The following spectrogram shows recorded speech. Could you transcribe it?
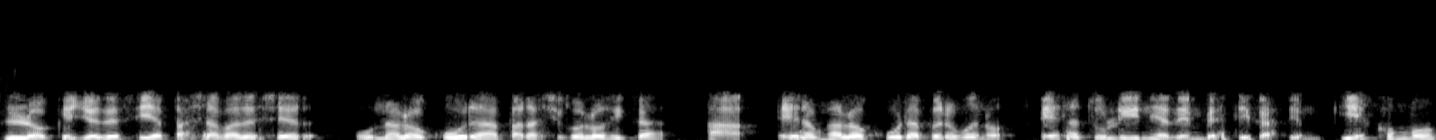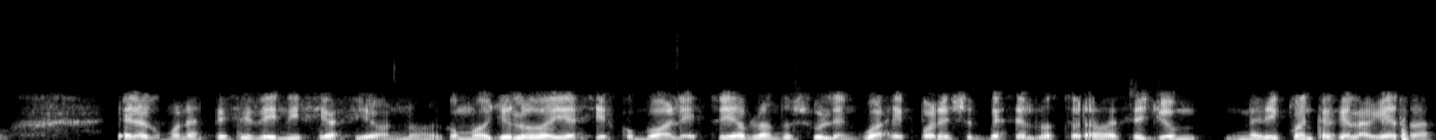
lo que yo decía pasaba de ser una locura parapsicológica a era una locura, pero bueno, era tu línea de investigación. Y es como era como una especie de iniciación, ¿no? Como yo lo veía así, es como, vale, estoy hablando su lenguaje, por eso empecé el doctorado. Es decir, yo me di cuenta que la guerra,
